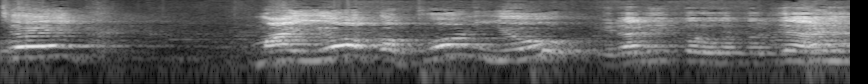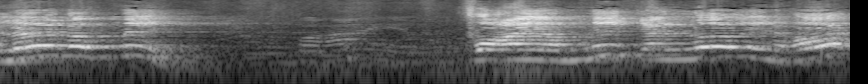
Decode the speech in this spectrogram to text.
Take my yoke upon you and learn of me. For I am meek and lowly in heart,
